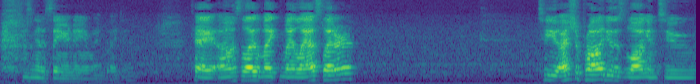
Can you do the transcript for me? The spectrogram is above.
I was gonna say your name, I, I did. Okay, um, so like, my last letter to you, I should probably do this vlog in two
